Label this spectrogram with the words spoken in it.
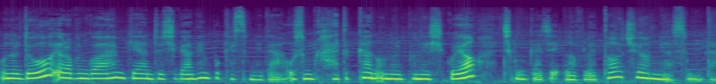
오늘도 여러분과 함께한 두 시간 행복했습니다. 웃음 가득한 오늘 보내시고요. 지금까지 러브레터 주현미였습니다.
